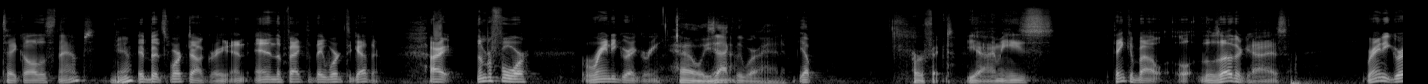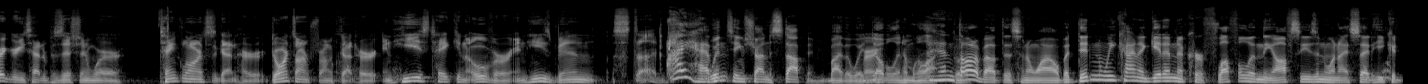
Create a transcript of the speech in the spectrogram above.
take all the snaps. Yeah. it, but it's worked out great, and and the fact that they work together. All right, number four, Randy Gregory. hell yeah, exactly where I had him. Yep. Perfect. Yeah, I mean, he's think about those other guys. Randy Gregory's had a position where Tank Lawrence has gotten hurt, Dorance Armstrong's got hurt, and he's taken over, and he's been stud. I haven't. With teams trying to stop him, by the way, Right. doubling him a lot. I hadn't Go thought ahead. about this in a while, but didn't we kind of get in a kerfluffle in the offseason when I said he could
